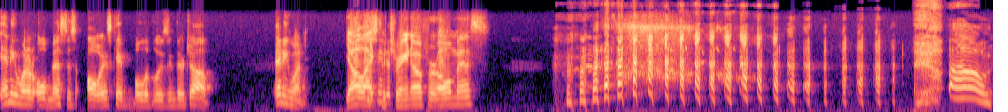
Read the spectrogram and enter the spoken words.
anyone at Ole Miss is always capable of losing their job. Anyone. Y'all like seen it- Petrino for Ole Miss? Oh,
